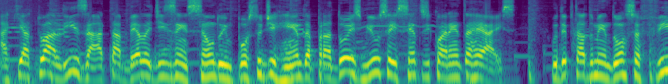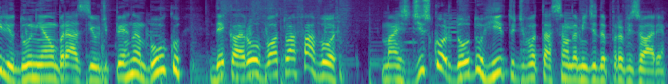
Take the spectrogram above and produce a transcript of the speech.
a que atualiza a tabela de isenção do imposto de renda para R$ 2.640. O deputado Mendonça Filho, do União Brasil de Pernambuco, declarou voto a favor mas discordou do rito de votação da medida provisória.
